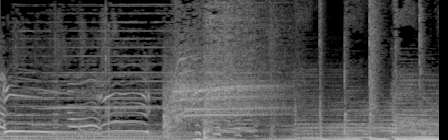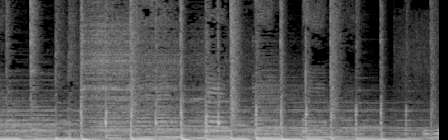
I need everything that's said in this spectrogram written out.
ดโอ้โห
